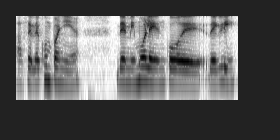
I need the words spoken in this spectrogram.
A hacerle compañía del mismo elenco de, de Glee.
